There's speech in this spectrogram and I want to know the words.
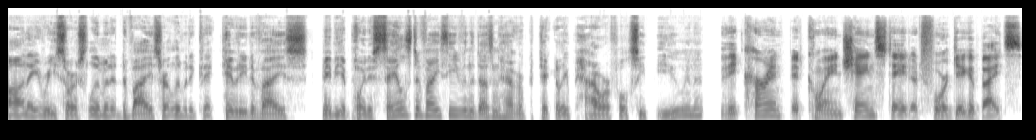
on a resource limited device or a limited connectivity device, maybe a point of sales device even that doesn't have a particularly powerful CPU in it. The current Bitcoin chain state at four gigabytes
